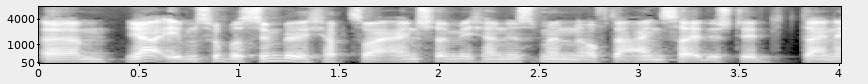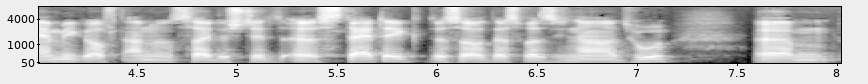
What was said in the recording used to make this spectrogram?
Ähm, ja, eben super simpel. Ich habe zwei Einstellmechanismen. Auf der einen Seite steht Dynamic, auf der anderen Seite steht äh, Static. Das ist auch das, was ich nachher tue. Ähm,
